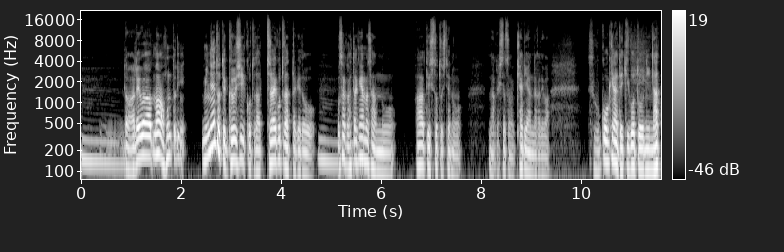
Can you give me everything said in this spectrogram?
うん。だからあれはまあ本当にみんなにとって苦しいことだ辛いことだったけどうん。おそらく畠山さんのアーティストとしてのなんか一つのキャリアの中ではすごく大きな出来事になっ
